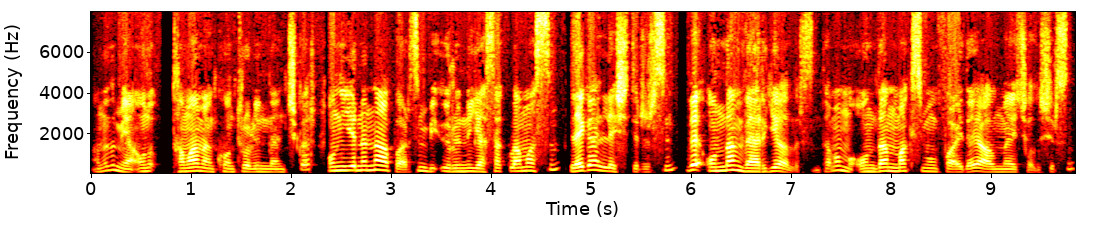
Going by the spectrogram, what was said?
Anladın mı ya? Onu tamamen kontrolünden çıkar. Onun yerine ne yaparsın? Bir ürünü yasaklamazsın, legalleştirirsin ve ondan vergi alırsın. Tamam mı? Ondan maksimum faydayı almaya çalışırsın.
